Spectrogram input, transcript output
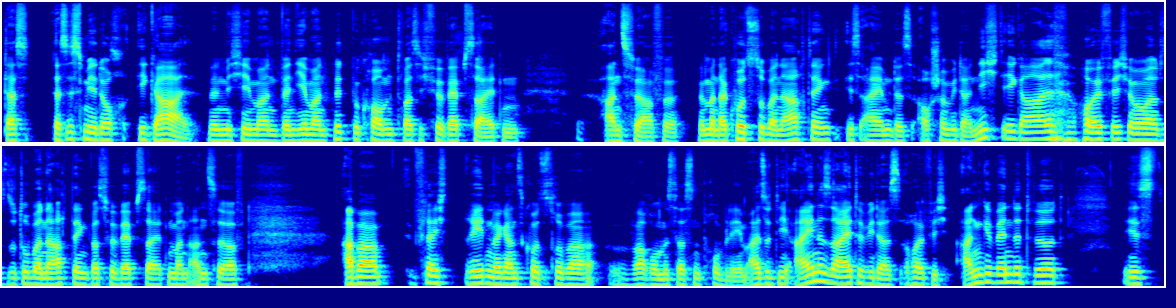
dass das ist mir doch egal, wenn mich jemand, wenn jemand mitbekommt, was ich für Webseiten ansurfe. Wenn man da kurz drüber nachdenkt, ist einem das auch schon wieder nicht egal, häufig, wenn man so drüber nachdenkt, was für Webseiten man ansurft. Aber vielleicht reden wir ganz kurz drüber, warum ist das ein Problem. Also die eine Seite, wie das häufig angewendet wird, ist,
